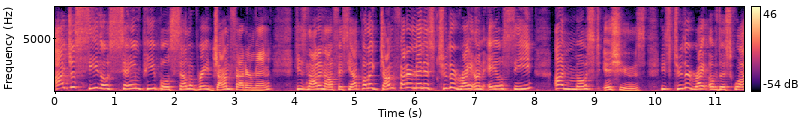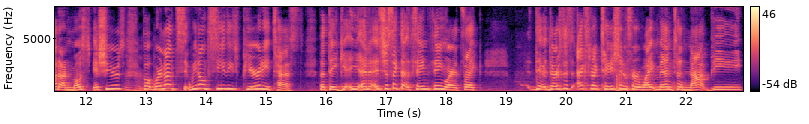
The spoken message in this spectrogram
I just see those same people celebrate John Fetterman. He's not in office yet, but like John Fetterman is to the right on AOC on most issues. He's to the right of the squad on most issues, mm-hmm, but we're mm-hmm. not we don't see these purity tests that they get and it's just like that same thing where it's like there, there's this expectation for white men to not be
